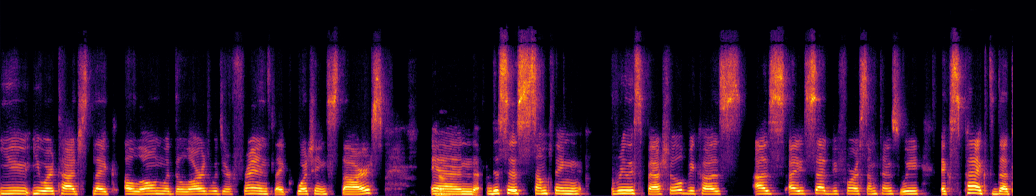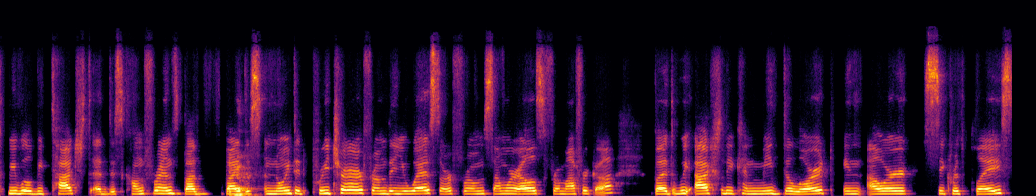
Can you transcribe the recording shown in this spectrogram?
you you were touched like alone with the lord with your friends like watching stars and yeah. this is something really special because as I said before, sometimes we expect that we will be touched at this conference, but by yeah. this anointed preacher from the US or from somewhere else from Africa. But we actually can meet the Lord in our secret place.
